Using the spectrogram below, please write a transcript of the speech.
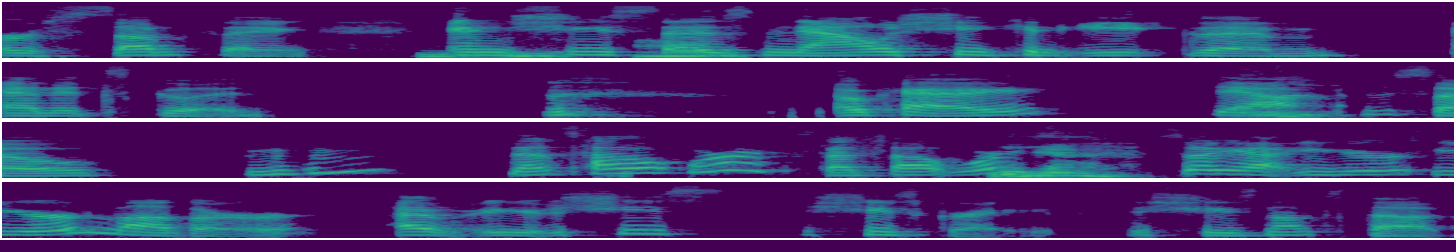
or something. And mm-hmm. she says now she can eat them and it's good. okay. Yeah. So mm-hmm. That's how it works. That's how it works. Yeah. So yeah, your your mother, uh, she's she's great. She's not stuck.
